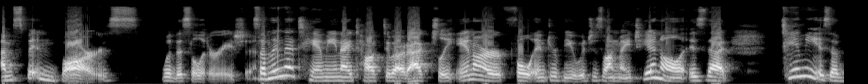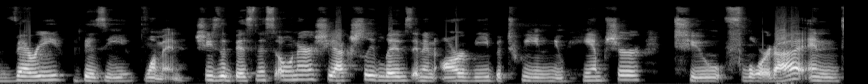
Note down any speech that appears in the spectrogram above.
I'm spitting bars with this alliteration. Something that Tammy and I talked about actually in our full interview, which is on my channel, is that Tammy is a very busy woman. She's a business owner. She actually lives in an RV between New Hampshire to Florida. And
